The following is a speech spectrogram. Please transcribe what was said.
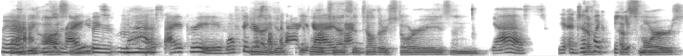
Yeah. That'd be awesome. Right? Big- mhm. Yes, I agree. We'll figure Yeah, something give out, you people guys. a chance I'm- to tell their stories and yes, yeah, and just have, like be have s'mores.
